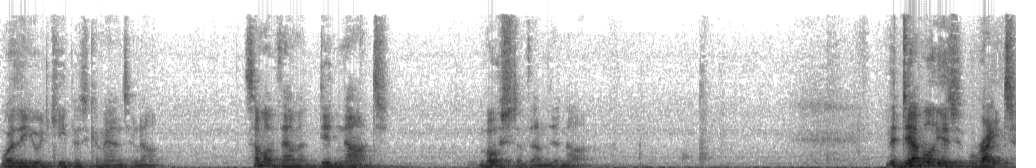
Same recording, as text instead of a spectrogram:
whether you would keep his commands or not. Some of them did not. Most of them did not. The devil is right.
